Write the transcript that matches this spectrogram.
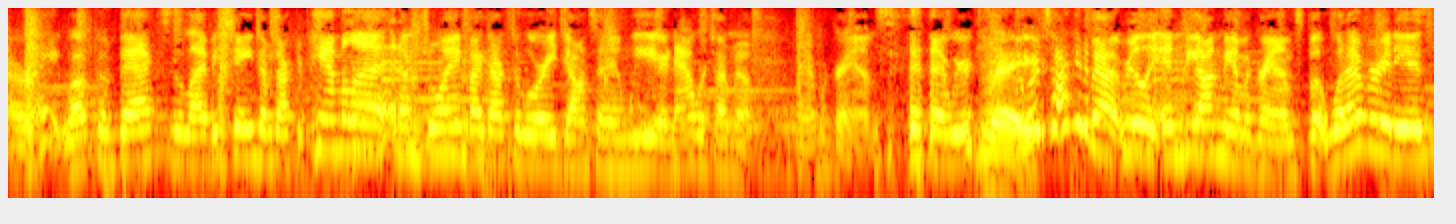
All right, welcome back to the live exchange. I'm Dr. Pamela, and I'm joined by Dr. Lorie Johnson, and we are now we're talking about mammograms. we're, Right. we're talking about really and beyond mammograms, but whatever it is.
